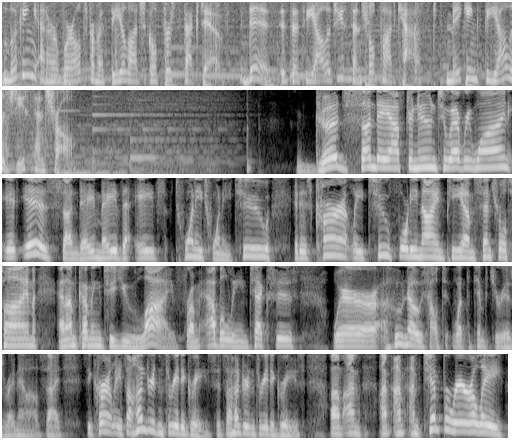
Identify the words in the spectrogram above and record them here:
looking at our world from a theological perspective. This is the Theology Central Podcast, making theology central. Good Sunday afternoon to everyone. It is Sunday, May the 8th, 2022. It is currently 2:49 p.m. Central Time, and I'm coming to you live from Abilene, Texas, where uh, who knows how t- what the temperature is right now outside. See, currently it's 103 degrees. It's 103 degrees. Um, I'm I'm I'm I'm temporarily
